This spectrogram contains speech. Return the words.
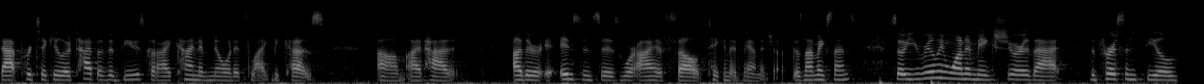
that particular type of abuse, but I kind of know what it's like because um, I've had other instances where I have felt taken advantage of. Does that make sense? So you really want to make sure that the person feels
